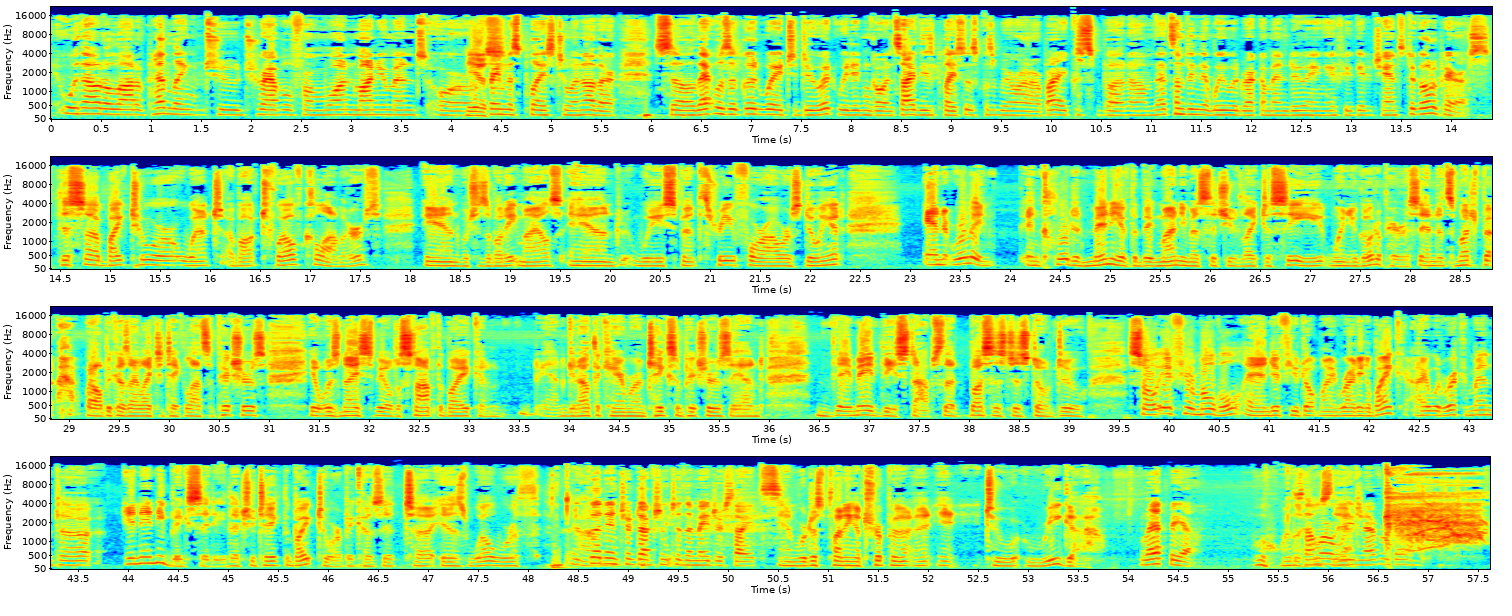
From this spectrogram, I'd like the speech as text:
Without a lot of pedaling, to travel from one monument or Yes. famous place to another. So that was a good way to do it. We didn't go inside these places because we were on our bikes, but um, that's something that we would recommend doing if you get a chance to go to Paris. This uh, bike tour went about 12 kilometers, and which is about eight miles, and we spent three, four hours doing it. And it really included many of the big monuments that you'd like to see when you go to Paris. And it's much better, well, because I like to take lots of pictures. It was nice to be able to stop the bike and, and get out the camera and take some pictures. And they made these stops that buses just don't do. So if you're mobile and if you don't mind riding a bike, I would recommend. Uh, in any big city, that you take the bike tour because it uh, is well worth. A good introduction to the major sites. And we're just planning a trip uh, to Riga. Latvia, Ooh, where the somewhere hell's that? we've never been.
